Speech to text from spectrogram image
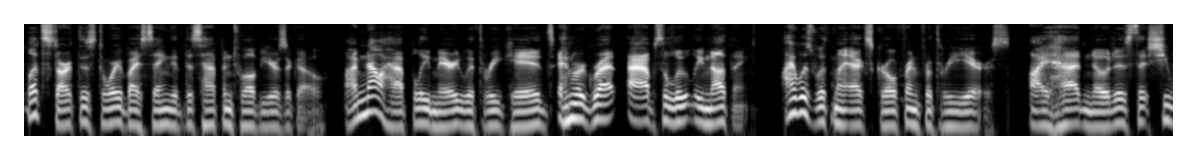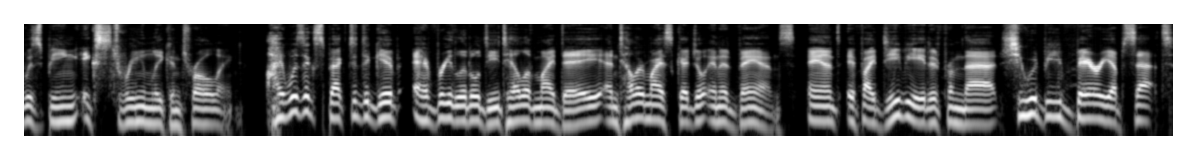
Let's start this story by saying that this happened 12 years ago. I'm now happily married with three kids and regret absolutely nothing. I was with my ex girlfriend for three years. I had noticed that she was being extremely controlling. I was expected to give every little detail of my day and tell her my schedule in advance, and if I deviated from that, she would be very upset.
